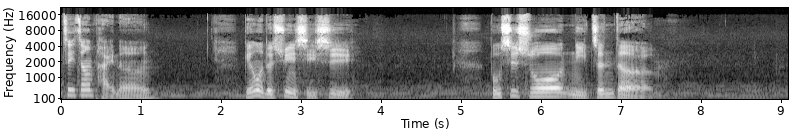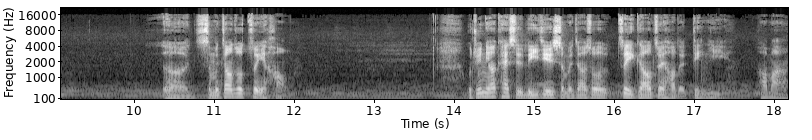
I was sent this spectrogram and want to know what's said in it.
这张牌呢。给我的讯息是，不是说你真的，呃，什么叫做最好？我觉得你要开始理解什么叫做最高最好的定义，好吗？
